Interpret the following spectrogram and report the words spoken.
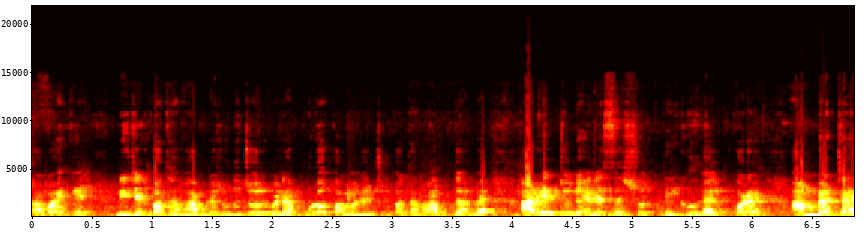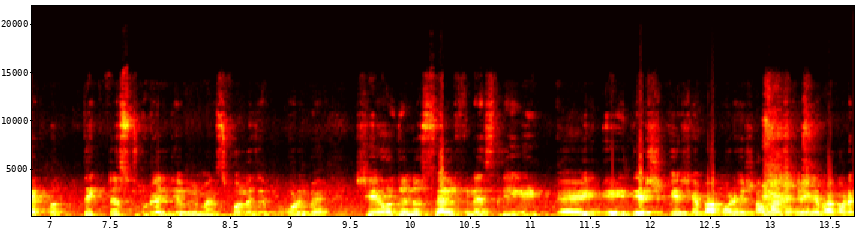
সবাইকে নিজের কথা ভাবলে শুধু চলবে না, পুরো কমিউনিটির কথা ভাবতে হবে। আর এর জন্য এনএসএস সত্যিই খুব হেল্প করে। আমরা চাই প্রত্যেকটা স্টুডেন্ট যে উইমেন্স কলেজে পড়বে সেও যেন সেলফলেসলি এই এই- দেশকে সেবা করে সমাজকে সেবা করে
